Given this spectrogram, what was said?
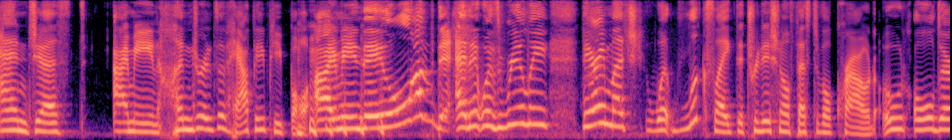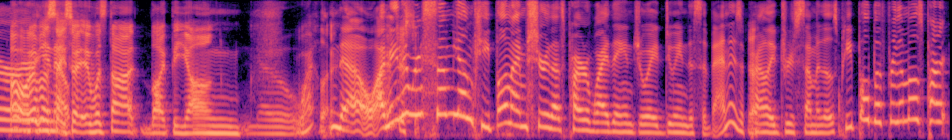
and just. I mean, hundreds of happy people. I mean, they loved it. And it was really very much what looks like the traditional festival crowd. O- older. Oh, I was say so. It was not like the young. No. No, I mean there were some young people, and I'm sure that's part of why they enjoyed doing this event. Is it probably drew some of those people, but for the most part,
